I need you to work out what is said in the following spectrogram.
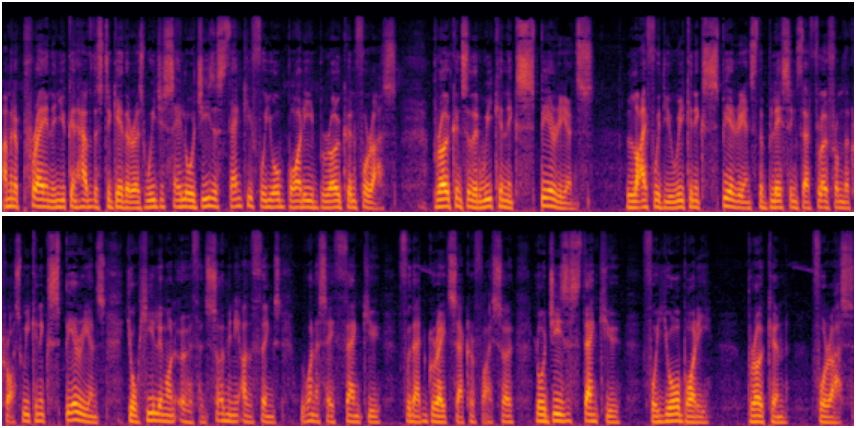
I'm going to pray, and then you can have this together as we just say, Lord Jesus, thank you for your body broken for us, broken so that we can experience life with you. We can experience the blessings that flow from the cross. We can experience your healing on earth and so many other things. We want to say thank you for that great sacrifice. So, Lord Jesus, thank you for your body broken for us.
